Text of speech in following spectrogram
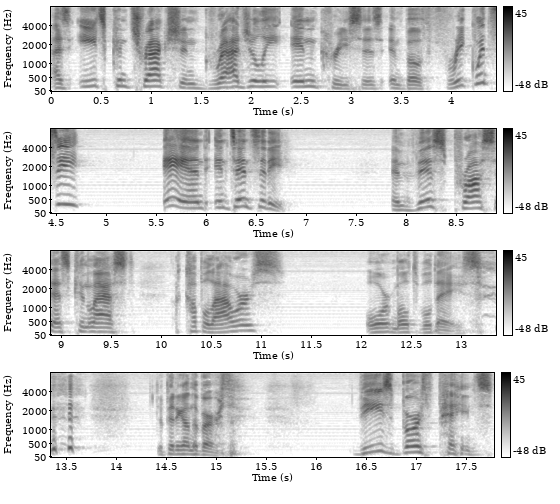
as each contraction gradually increases in both frequency and intensity. And this process can last a couple hours or multiple days, depending on the birth. These birth pains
